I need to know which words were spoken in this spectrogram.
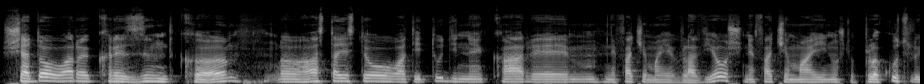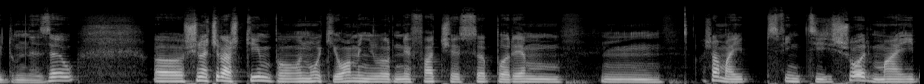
și a doua oară crezând că uh, asta este o atitudine care ne face mai evlavioși, ne face mai, nu știu, plăcuți lui Dumnezeu uh, și în același timp, în ochii oamenilor, ne face să părem mm, așa mai sfințișori, mai...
